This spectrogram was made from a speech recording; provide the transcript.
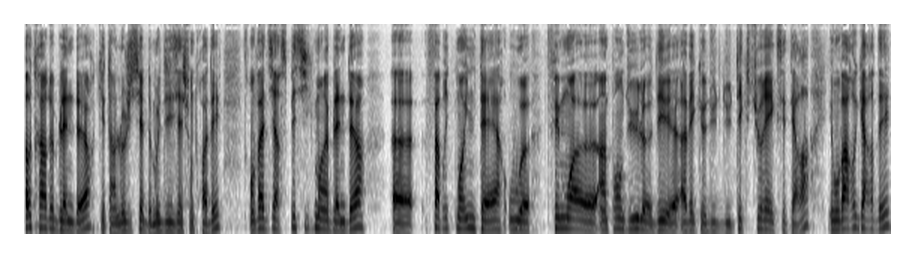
au travers de Blender, qui est un logiciel de modélisation 3D, on va dire spécifiquement à Blender, euh, fabrique-moi une terre ou euh, fais-moi euh, un pendule des- avec du, du texturé, etc. Et on va regarder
